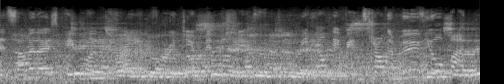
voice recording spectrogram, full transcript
that some of those people are paying for a gym membership. Be healthy, fit and strong and move your body.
